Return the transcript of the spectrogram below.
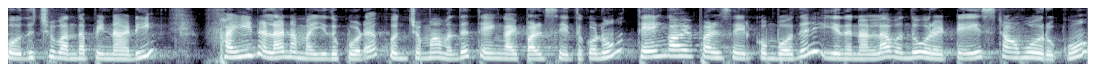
கொதிச்சு வந்த பின்னாடி ஃபைனலாக நம்ம இது கூட கொஞ்சமாக வந்து தேங்காய் பால் சேர்த்துக்கணும். தேங்காய் பால் சேர்க்கும்போது இது நல்லா வந்து ஒரு டேஸ்ட்டாகவும் இருக்கும்.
